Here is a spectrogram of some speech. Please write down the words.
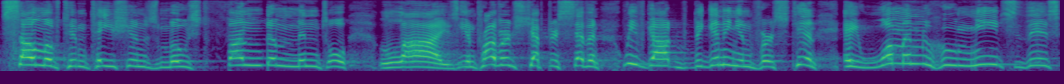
some of temptation's most fundamental lies. In Proverbs chapter 7, we've got, beginning in verse 10, a woman who meets this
